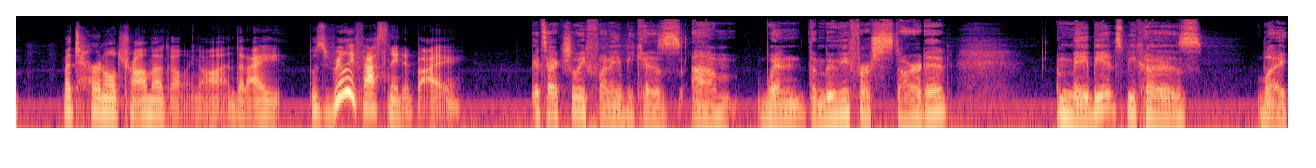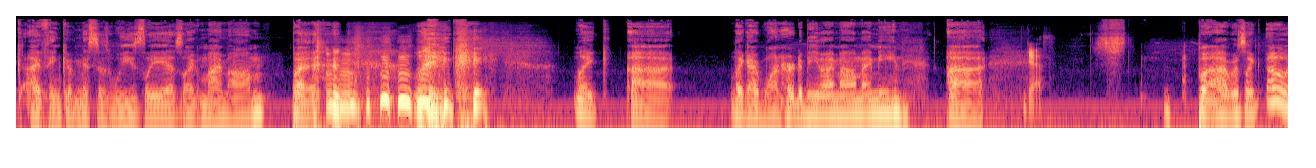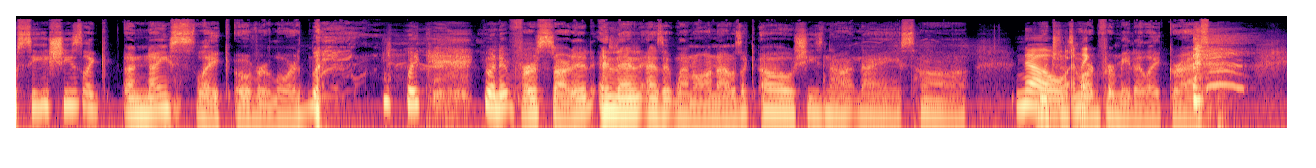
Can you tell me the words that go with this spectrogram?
maternal trauma going on that I was really fascinated by. It's actually funny because um, when the movie first started, maybe it's because like I think of Mrs. Weasley as like my mom, but like like uh like I want her to be my mom, I mean. Uh Yes. But I was like, "Oh, see, she's like a nice like overlord." like when it first started, and then as it went on, I was like, "Oh, she's not nice, huh?" No, Which was hard like for me to like grasp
